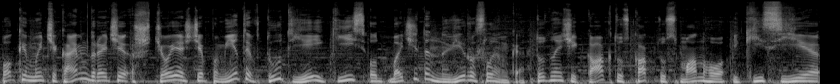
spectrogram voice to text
Поки ми чекаємо, до речі, що я ще помітив, тут є якісь, от бачите, нові рослинки. Тут, значить, кактус, кактус, манго, якісь є.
